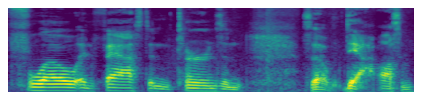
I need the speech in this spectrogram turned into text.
flow and fast and turns and so yeah, awesome.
